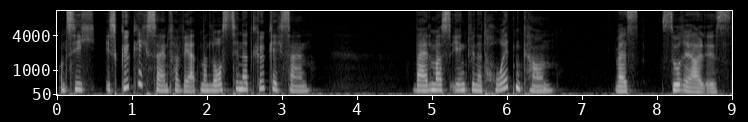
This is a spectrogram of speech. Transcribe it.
Und sich ist Glücklichsein verwehrt. Man lässt sich nicht glücklich sein. Weil man es irgendwie nicht halten kann. Weil es surreal ist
